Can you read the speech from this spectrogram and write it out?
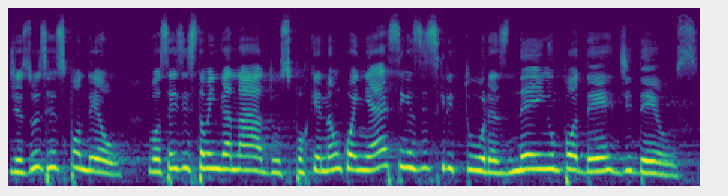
Jesus respondeu: Vocês estão enganados porque não conhecem as Escrituras nem o poder de Deus.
